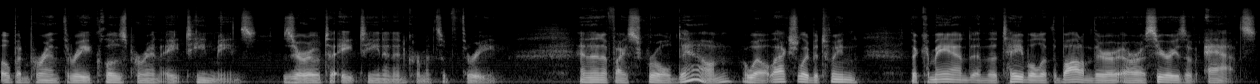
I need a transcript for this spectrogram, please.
open paren 3 close paren 18 means. 0 to 18 in increments of 3. And then if I scroll down, well, actually between the command and the table at the bottom, there are a series of ats.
